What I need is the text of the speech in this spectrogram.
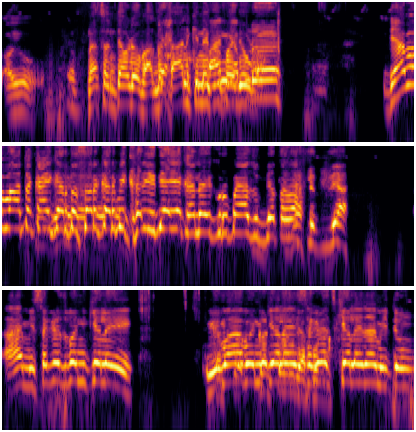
अयो. नसन तेवढे भागत आणखीन एक रुपये देऊ का? पुढं. द्या बाबा आता काय करतं? सरकार बी खरी द्या एखादा एक रुपया अजून देतात असले तर द्या. आम्ही सगळेच बंद केलंय. विमा कट- बंद कट करून केलाय द्या सगळंच केलंय ना आम्ही इथून.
